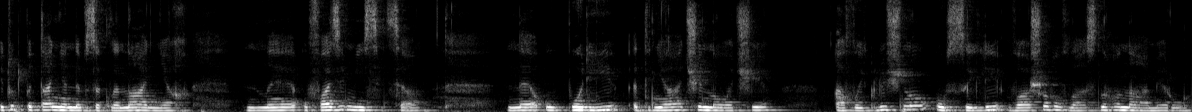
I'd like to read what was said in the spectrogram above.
І тут питання не в заклинаннях, не у фазі місяця, не у порі дня чи ночі, а виключно у силі вашого власного наміру.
